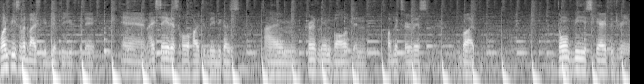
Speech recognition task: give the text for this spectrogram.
one piece of advice I could give to youth today, and I say this wholeheartedly because I'm currently involved in public service, but don't be scared to dream.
